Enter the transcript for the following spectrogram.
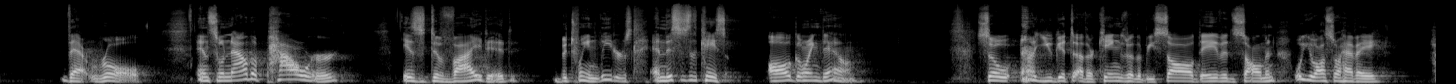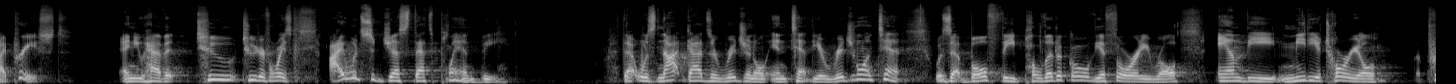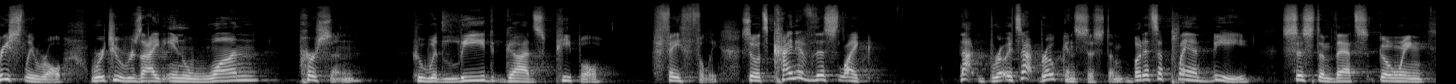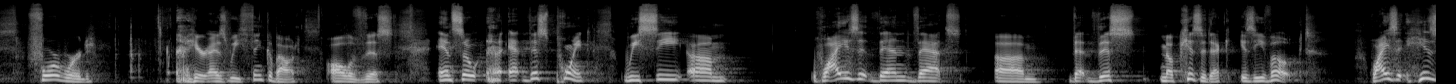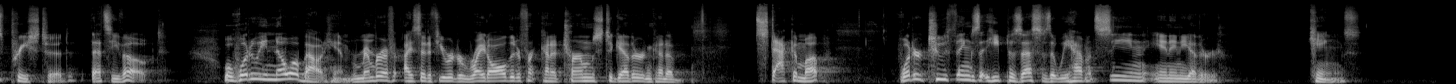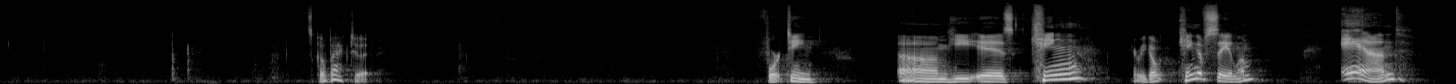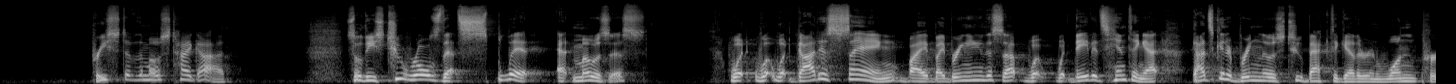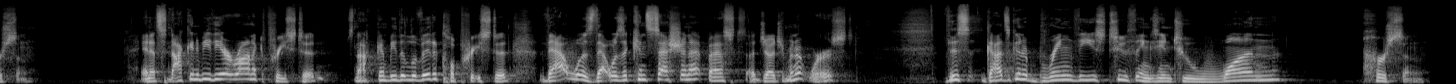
that role. And so now the power is divided between leaders. And this is the case all going down. So you get to other kings, whether it be Saul, David, Solomon. Well, you also have a high priest, and you have it two, two different ways. I would suggest that's plan B. That was not God's original intent. The original intent was that both the political, the authority role, and the mediatorial, priestly role were to reside in one person who would lead God's people faithfully. So it's kind of this like, not bro- it's not broken system, but it's a plan B system that's going forward here as we think about all of this. And so at this point, we see um, why is it then that, um, that this Melchizedek is evoked? Why is it his priesthood that's evoked? Well, what do we know about him? Remember, I said if you were to write all the different kind of terms together and kind of stack them up, what are two things that he possesses that we haven't seen in any other kings? Let's go back to it. 14. Um, he is king, here we go, king of Salem and priest of the Most High God. So these two roles that split at Moses, what, what, what God is saying by, by bringing this up, what, what David's hinting at, God's going to bring those two back together in one person. And it's not going to be the Aaronic priesthood. It's not going to be the Levitical priesthood. That was, that was a concession at best, a judgment at worst. This, God's going to bring these two things into one person.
